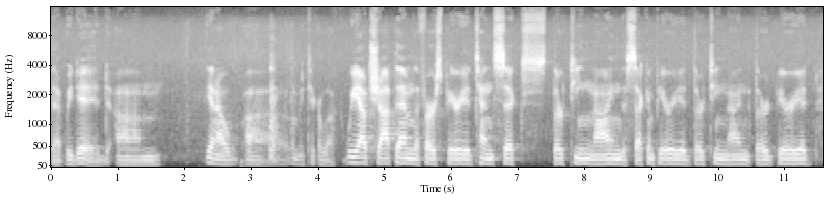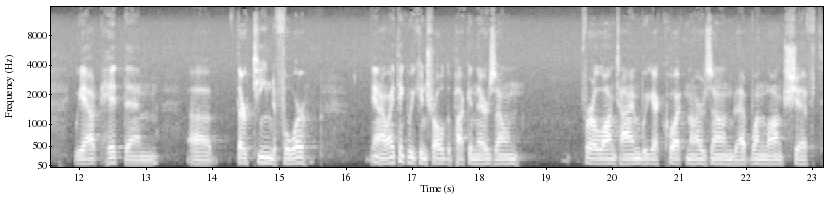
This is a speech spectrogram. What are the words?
that we did. Um, you know, uh, let me take a look. We outshot them the first period 10 6, 13 9 the second period, 13 9 the third period. We out hit them uh, 13 to 4. You know, I think we controlled the puck in their zone for a long time. We got caught in our zone that one long shift.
